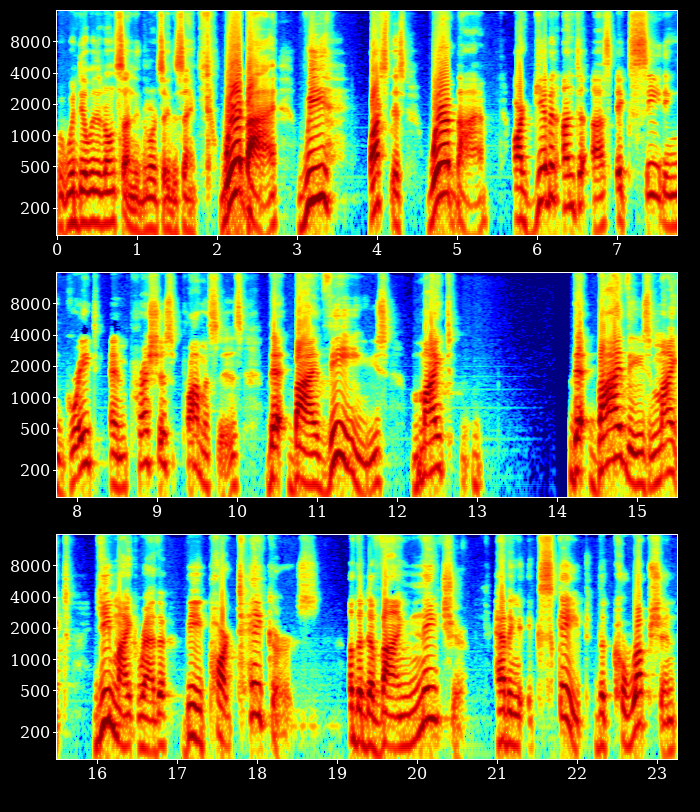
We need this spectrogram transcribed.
We'll deal with it on Sunday. The Lord say the same. Whereby we, watch this, whereby are given unto us exceeding great and precious promises that by these might, that by these might, ye might rather be partakers of the divine nature, having escaped the corruption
